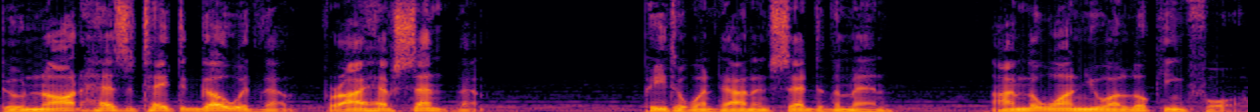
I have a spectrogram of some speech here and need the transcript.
Do not hesitate to go with them, for I have sent them. Peter went down and said to the men, I'm the one you are looking for.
